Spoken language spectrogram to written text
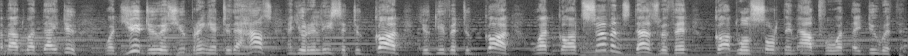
about what they do. What you do is you bring it to the house and you release it to God. You give it to God. What God's servants does with it, God will sort them out for what they do with it.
